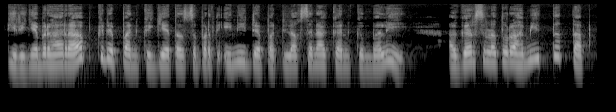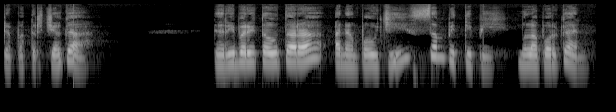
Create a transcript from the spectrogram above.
Dirinya berharap ke depan kegiatan seperti ini dapat dilaksanakan kembali agar silaturahmi tetap dapat terjaga. Dari Barita Utara, Anang Pauji, Sampit TV melaporkan.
